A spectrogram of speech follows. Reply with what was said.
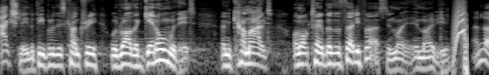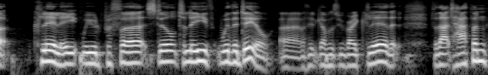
actually the people of this country would rather get on with it and come out on October the 31st, in my in my view. And look, clearly we would prefer still to leave with a deal. Uh, I think the government's been very clear that for that to happen,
